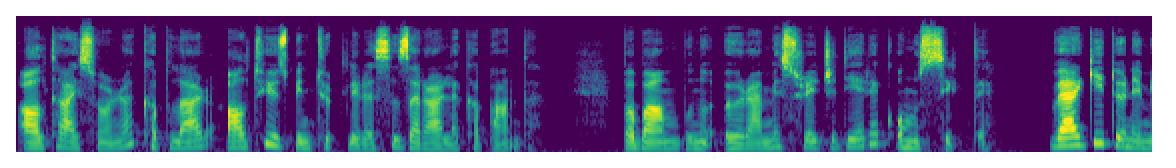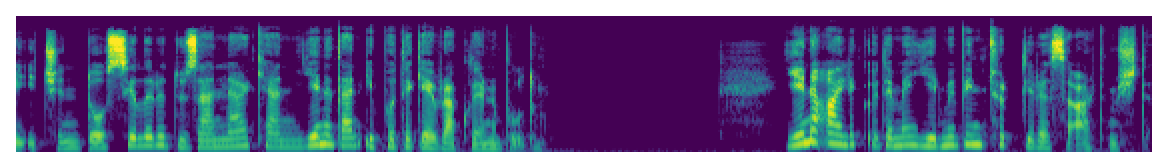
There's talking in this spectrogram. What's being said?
6 ay sonra kapılar 600 bin Türk lirası zararla kapandı. Babam bunu öğrenme süreci diyerek omuz silkti. Vergi dönemi için dosyaları düzenlerken yeniden ipotek evraklarını buldum. Yeni aylık ödeme 20 bin Türk lirası artmıştı.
